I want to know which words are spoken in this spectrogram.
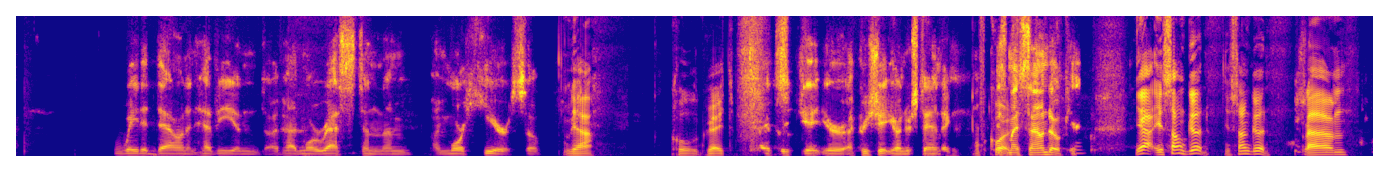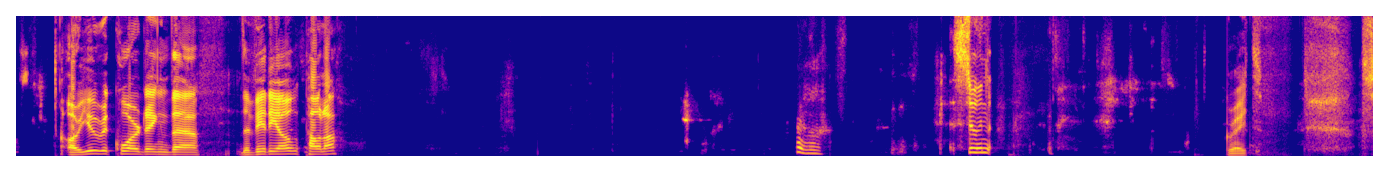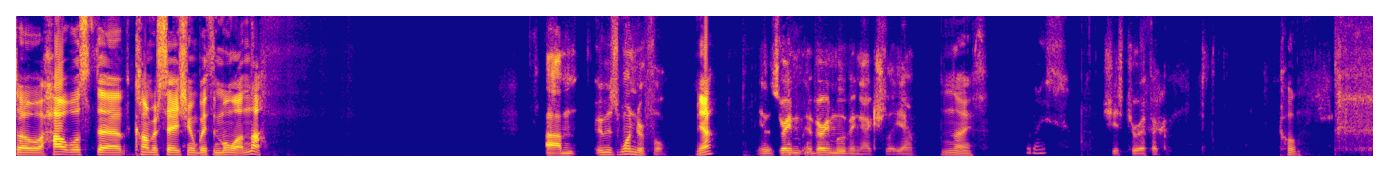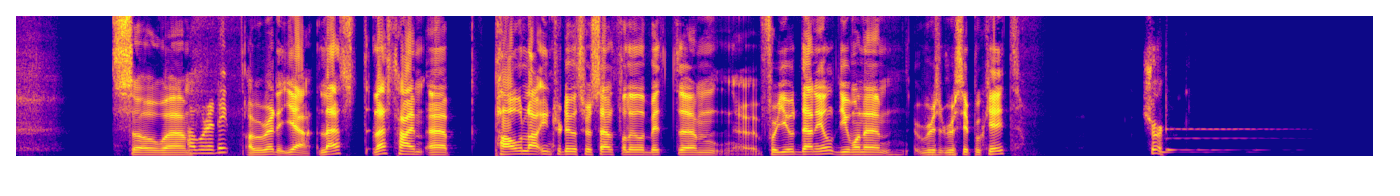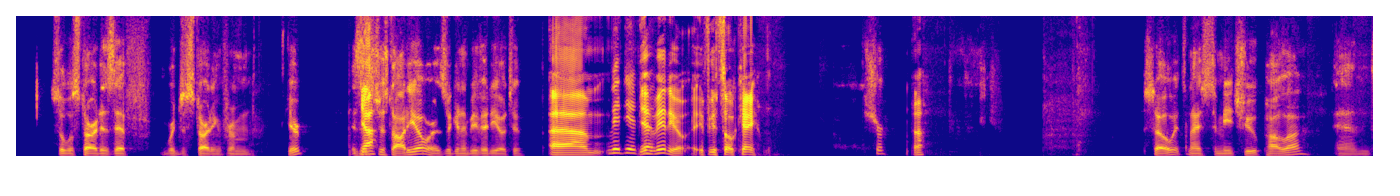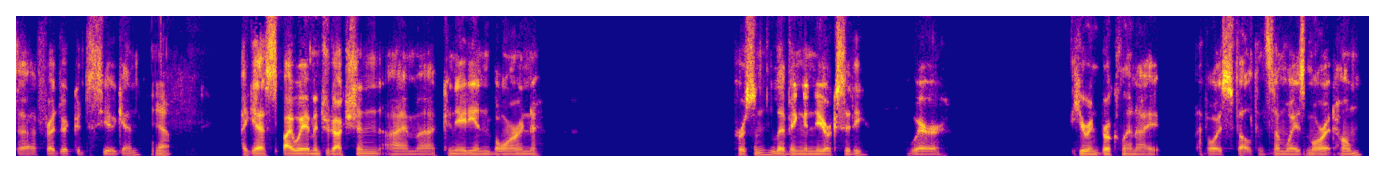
weighted down and heavy, and I've had more rest, and I'm I'm more here. So Yeah. Cool, great. I appreciate your I appreciate your understanding. Of course. Is course. my sound okay? Yeah, you sound good. You sound good. Um, are you recording the the video, Paula? Soon. Great. So, how was the conversation with Mona? Um, it was wonderful. Yeah? It was very very moving, actually. Yeah, Nice. Nice. she's terrific. Cool. So, um, Are we ready? Are we ready? Yeah. Last last time, uh, Paula introduced herself a little bit um, uh, for you, Daniel. Do you want to re- reciprocate? Sure. So we'll start as if we're just starting from here. Is Yeah. this just audio, or is it going to be video too? Um, Video yeah, video, if it's okay. Sure. Yeah. So it's nice to meet you, Paula and uh, Frederick. Good to see you again. Yeah. I guess by way of introduction, I'm a Canadian-born person living in New York City, where here in Brooklyn, I I've always felt in some ways more at home.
